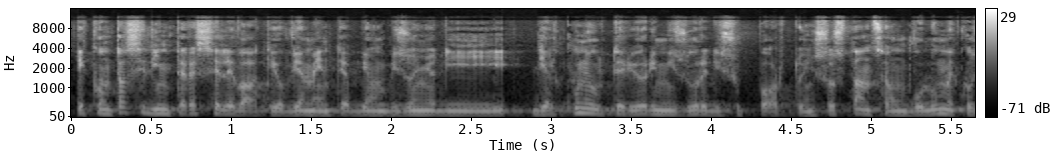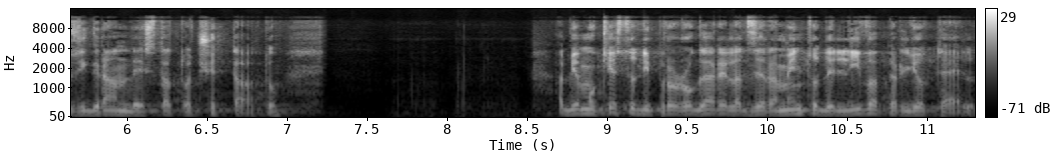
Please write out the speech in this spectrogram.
E con tassi di interesse elevati ovviamente abbiamo bisogno di, di alcune ulteriori misure di supporto. In sostanza un volume così grande è stato accettato Abbiamo chiesto di prorogare l'azzeramento dell'IVA per gli hotel,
